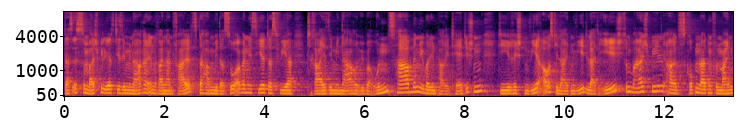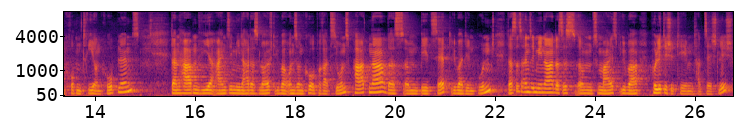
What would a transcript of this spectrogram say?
Das ist zum Beispiel jetzt die Seminare in Rheinland-Pfalz. Da haben wir das so organisiert, dass wir drei Seminare über uns haben, über den Paritätischen. Die richten wir aus, die leiten wir, die leite ich zum Beispiel als Gruppenleitung von meinen Gruppen Trier und Koblenz. Dann haben wir ein Seminar, das läuft über unseren Kooperationspartner, das ähm, BZ, über den Bund. Das ist ein Seminar, das ist ähm, zumeist über politische Themen tatsächlich.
